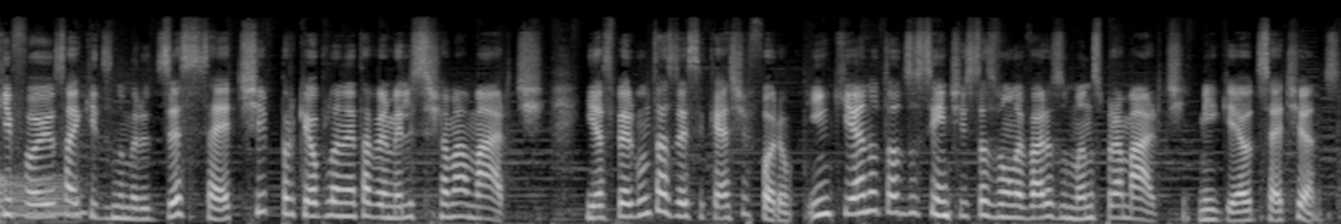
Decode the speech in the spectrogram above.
que foi o Psy Kids número 17, porque o planeta vermelho se chama Marte. E as perguntas desse cast foram: em que ano todos os cientistas vão levar os humanos para Marte? Miguel, de 7 anos.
